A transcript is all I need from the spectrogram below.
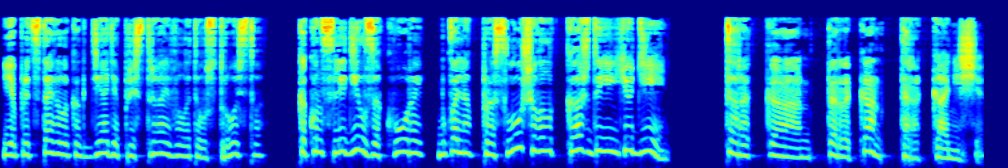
Я представила, как дядя пристраивал это устройство, как он следил за Корой, буквально прослушивал каждый ее день. Таракан, таракан, тараканище.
